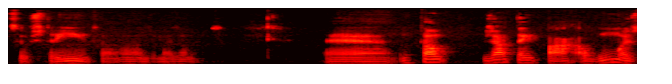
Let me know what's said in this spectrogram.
seus 30 anos, mais ou menos. É, então, já tem par, algumas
